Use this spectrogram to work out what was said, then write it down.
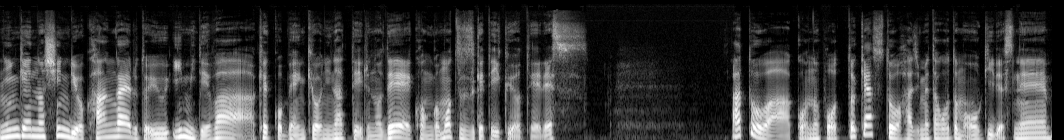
人間の心理を考えるという意味では結構勉強になっているので今後も続けていく予定です。あとはこのポッドキャストを始めたことも大きいですね。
